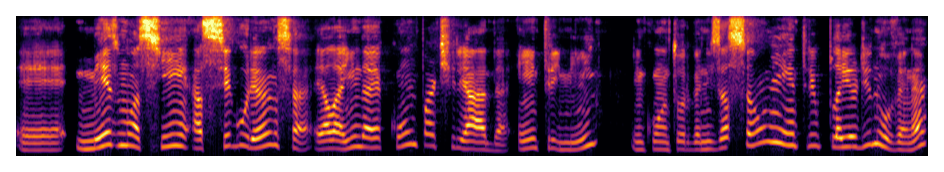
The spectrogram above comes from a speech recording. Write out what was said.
é, mesmo assim a segurança ela ainda é compartilhada entre mim enquanto organização e entre o player de nuvem, né?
